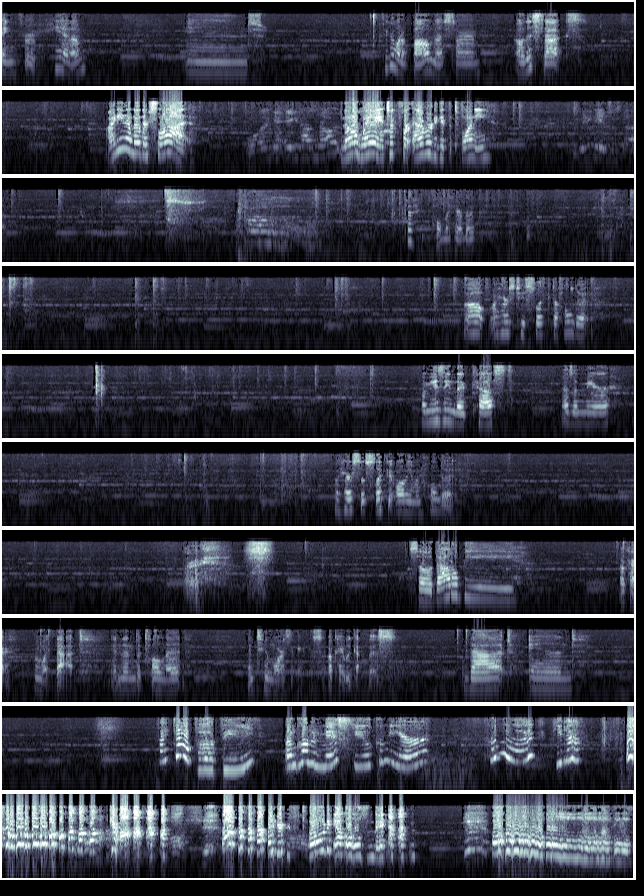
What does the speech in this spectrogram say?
thing for him. And I think I want to bomb this time. Oh, this sucks. I need another slot. Well, get $80,000. No way, it took forever to get the 20. Video games and stuff. Pull my hair back. Oh, my hair's too slick to hold it. I'm using the cast as a mirror. My hair's so slick it won't even hold it. Alright. So that'll be... Okay, we want that. And then the Tall-nut. And two more things. Okay, we got this. That and... I go, puppy. I'm gonna miss you. Come here. Come on. Love... Oh, God. Oh shit. Your toenails, man. Oh,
